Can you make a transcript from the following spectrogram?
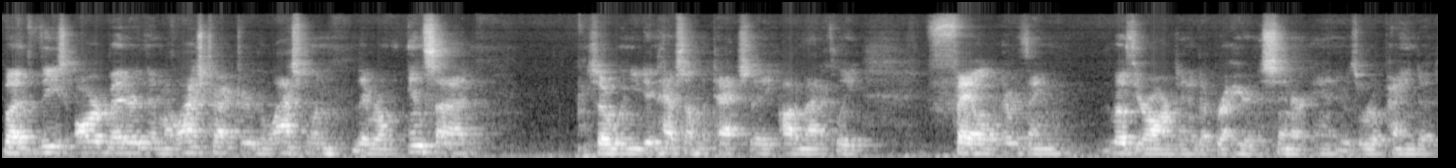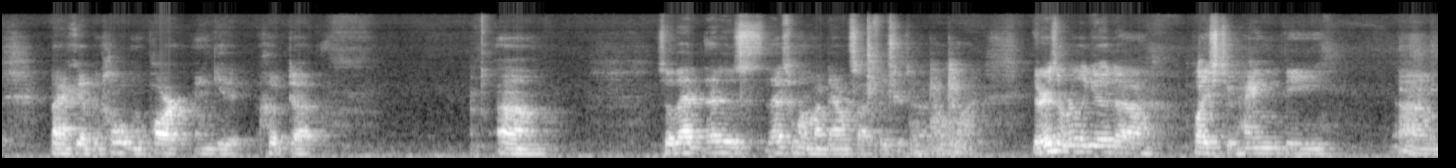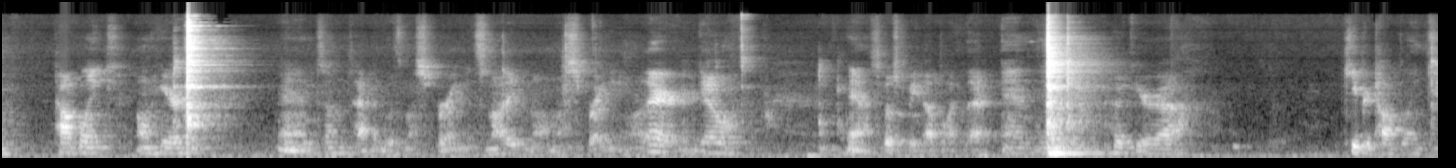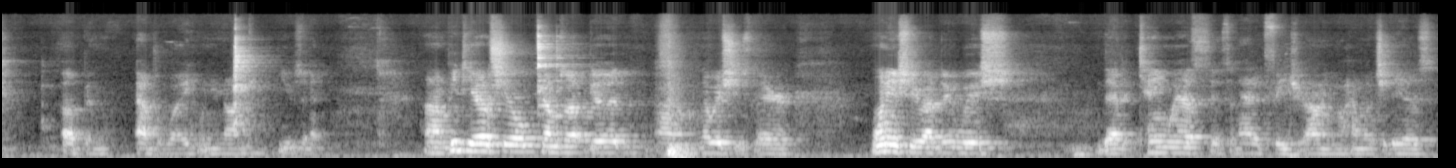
But these are better than my last tractor. The last one, they were on the inside. So when you didn't have something attached, they automatically fell. Everything, both your arms ended up right here in the center, and it was a real pain to back up and hold them apart and get it hooked up. Um, so that that is that's one of my downside features that I don't like. There is a really good uh, place to hang the um, top link on here, and something's happened with my spring. It's not even on my spring anymore. There you go. Yeah, it's supposed to be up like that, and hook your uh, keep your top link up and out of the way when you're not using it. Um, PTO shield comes up good. Um, no issues there. One issue I do wish that it came with, it's an added feature, I don't even know how much it is,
